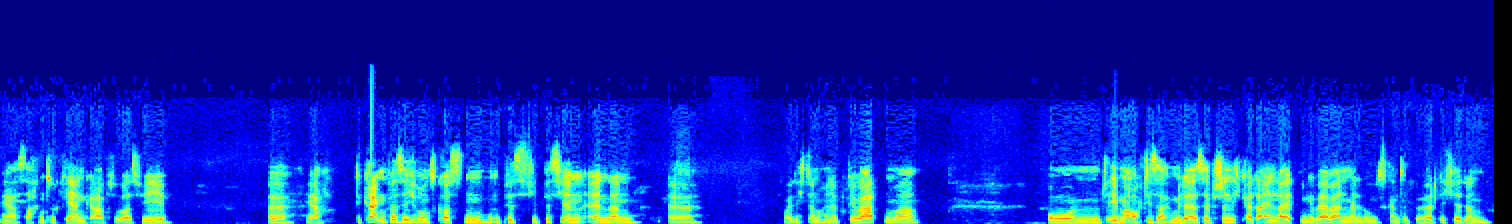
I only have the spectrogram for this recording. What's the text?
ja, Sachen zu klären gab, sowas wie äh, ja, die Krankenversicherungskosten ein bisschen, bisschen ändern, äh, weil ich dann noch in der privaten war. Und eben auch die Sachen mit der Selbstständigkeit einleiten, Gewerbeanmeldung, das ganze Behördliche, dann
